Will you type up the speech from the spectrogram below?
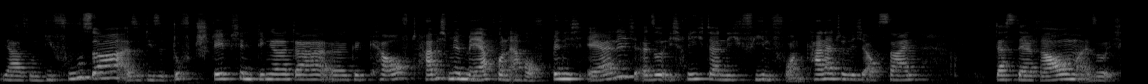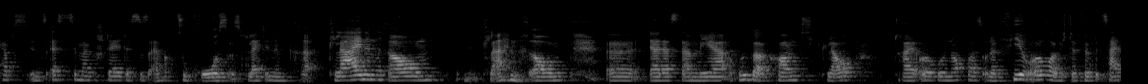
ja, so ein Diffuser, also diese Duftstäbchen-Dinger da äh, gekauft. Habe ich mir mehr von erhofft, bin ich ehrlich. Also ich rieche da nicht viel von. Kann natürlich auch sein, dass der Raum, also ich habe es ins Esszimmer gestellt, dass es einfach zu groß ist. Vielleicht in einem kleinen Raum, in einem kleinen Raum, äh, ja, dass da mehr rüberkommt. Ich glaube, 3 Euro noch was oder 4 Euro habe ich dafür bezahlt.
